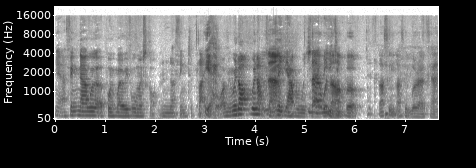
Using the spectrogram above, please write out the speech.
Yeah, I think now we're at a point where we've almost got nothing to play Yeah. for. I mean, we're not we're not No. completely out of the woods there. no, but we're not. can- But I think I think we're okay.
